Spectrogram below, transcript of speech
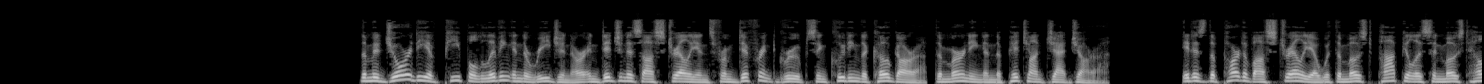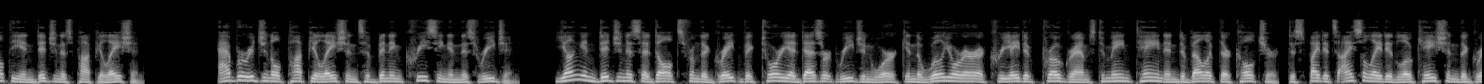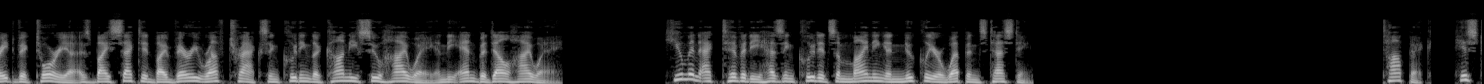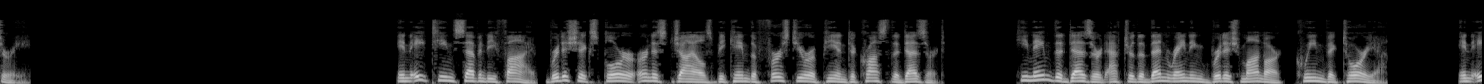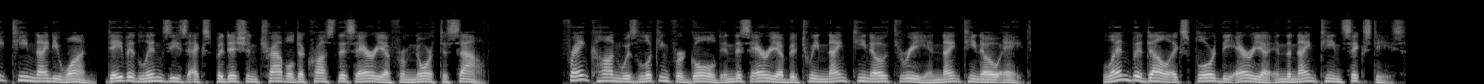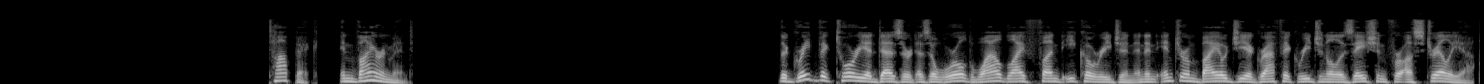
The majority of people living in the region are indigenous Australians from different groups including the Kogarra, the Mirning and the Pitjantjatjara. It is the part of Australia with the most populous and most healthy indigenous population. Aboriginal populations have been increasing in this region. Young Indigenous adults from the Great Victoria Desert region work in the Wilurarra creative programs to maintain and develop their culture. Despite its isolated location, the Great Victoria is bisected by very rough tracks, including the Connie Sue Highway and the Anne Beadell Highway. Human activity has included some mining and nuclear weapons testing. History In 1875, British explorer Ernest Giles became the first European to cross the desert. He named the desert after the then reigning British monarch, Queen Victoria. In 1891, David Lindsay's expedition travelled across this area from north to south. Frank Hann was looking for gold in this area between 1903 and 1908. Len Beadell explored the area in the 1960s. Environment The Great Victoria Desert is a World Wildlife Fund ecoregion and an interim biogeographic regionalisation for Australia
